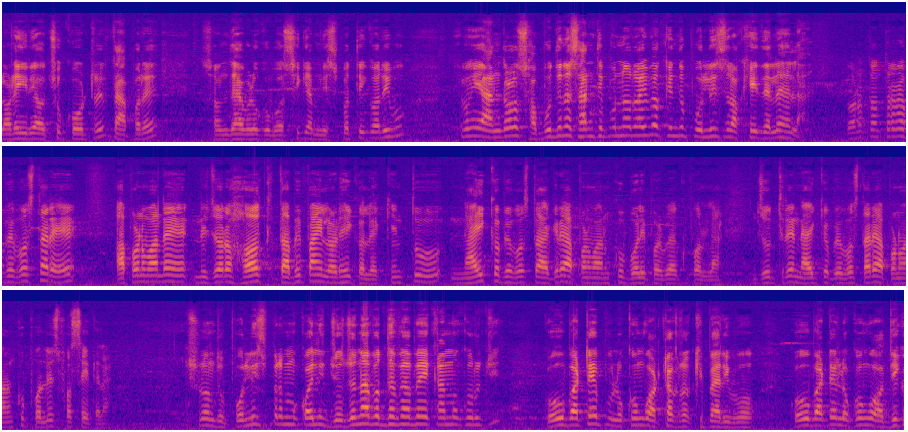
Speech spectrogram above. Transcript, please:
ଲଢ଼େଇରେ ଅଛୁ କୋର୍ଟରେ ତାପରେ ସନ୍ଧ୍ୟାବେଳକୁ ବସିକି ଆମେ ନିଷ୍ପତ୍ତି କରିବୁ এবং এই আন্দোলন সবুদিন শান্তিপূর্ণ রহব কিন্তু পুলিশ রখাইদেলে হল গণতন্ত্রর ব্যবস্থায় আপন মানে নিজের হক দাবি পাই লড়াই কলে কিন্তু ন্যায়িক ব্যবস্থা আগে আপন মানুষ বলি পড়া পড়লা যে ন্যায়িক ব্যবস্থায় আপন মানুষ পুলিশ ফসাইলা শুণু পুলিশ মু কহিলি যোজনাবদ্ধ ভাবে কাম করুছি কেউ বাটে লোক অটক রখিপারিব কেউ বাটে লোক অধিক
